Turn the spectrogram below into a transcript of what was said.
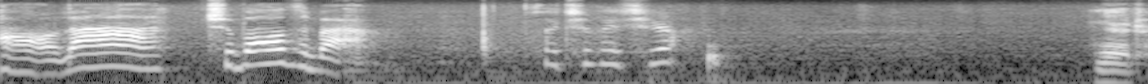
好啦，吃包子吧，快吃快吃。你也吃。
